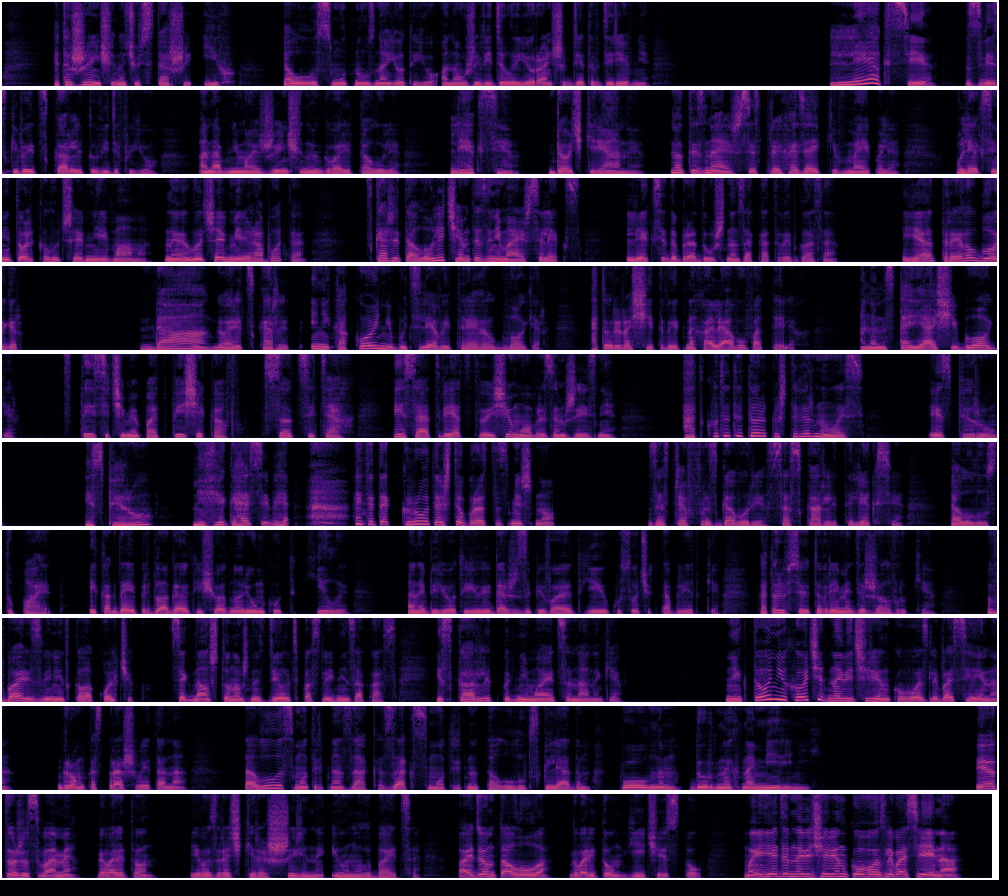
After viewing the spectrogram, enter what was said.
Это женщина, чуть старше их. Талула смутно узнает ее. Она уже видела ее раньше где-то в деревне. «Лекси!» — взвизгивает Скарлетт, увидев ее. Она обнимает женщину и говорит Талуле. «Лекси, дочь Кирианы. Но ты знаешь, сестры хозяйки в Мейполе. У Лекси не только лучшая в мире мама, но и лучшая в мире работа. Скажи Талуле, чем ты занимаешься, Лекс?» Лекси добродушно закатывает глаза. «Я travel-блогер». «Да», — говорит Скарлетт, — «и не какой-нибудь левый travel-блогер, который рассчитывает на халяву в отелях. Она настоящий блогер с тысячами подписчиков в соцсетях и соответствующим образом жизни. Откуда ты только что вернулась? Из Перу. Из Перу? Нифига себе. Это так круто, что просто смешно. Застряв в разговоре со Скарлетт и Лекси, Талула уступает. И когда ей предлагают еще одну рюмку текилы, она берет ее и даже запивает ею кусочек таблетки, который все это время держал в руке. В баре звенит колокольчик, сигнал, что нужно сделать последний заказ, и Скарлетт поднимается на ноги. «Никто не хочет на вечеринку возле бассейна?» — громко спрашивает она. Талула смотрит на Зака, Зак смотрит на Талулу взглядом, полным дурных намерений. «Я тоже с вами», — говорит он. Его зрачки расширены, и он улыбается. Пойдем, Талула, говорит он ей через стол. Мы едем на вечеринку возле бассейна.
